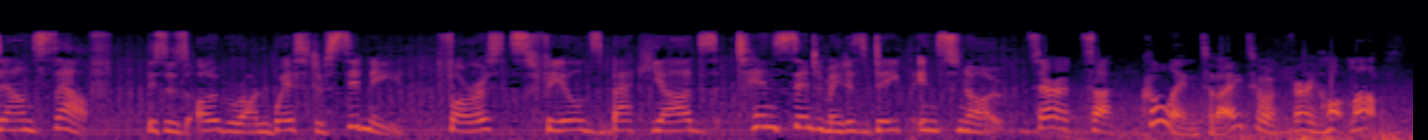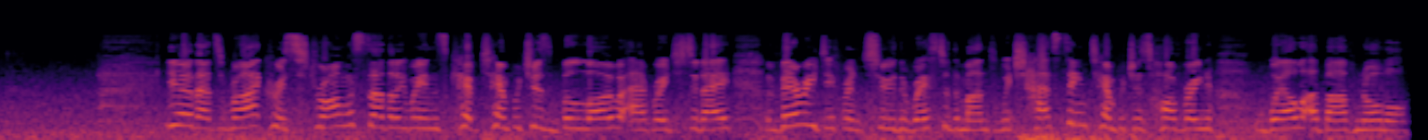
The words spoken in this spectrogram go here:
down south. This is Oberon, west of Sydney. Forests, fields, backyards, 10 centimetres deep in snow. Sarah, it's uh, cooling today to a very hot month. Yeah, that's right, Chris. Strong southerly winds kept temperatures below average today. Very different to the rest of the month, which has seen temperatures hovering well above normal.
